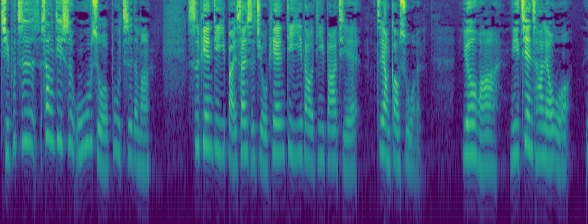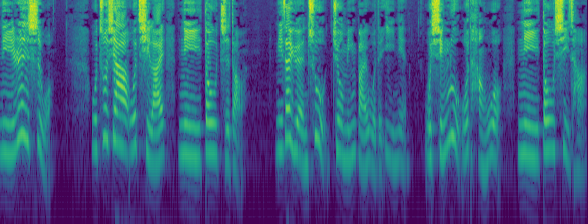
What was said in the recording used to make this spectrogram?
岂不知上帝是无所不知的吗？诗篇第一百三十九篇第一到第八节这样告诉我们：耶和华，你鉴察了我，你认识我。我坐下，我起来，你都知道。你在远处就明白我的意念。我行路，我躺卧，你都细察。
